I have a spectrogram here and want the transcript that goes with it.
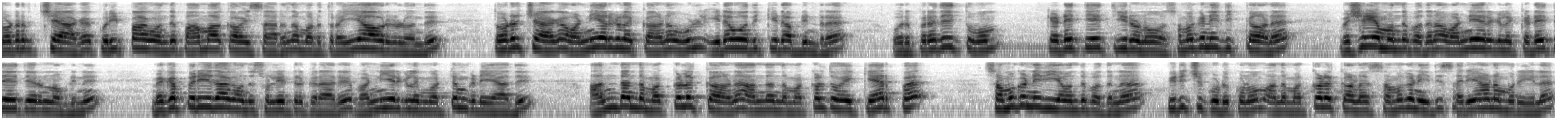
தொடர்ச்சியாக குறிப்பாக வந்து பாமகவை சார்ந்த மருத்துவர் ஐயா அவர்கள் வந்து தொடர்ச்சியாக வன்னியர்களுக்கான உள் இடஒதுக்கீடு அப்படின்ற ஒரு பிரதித்துவம் கிடைத்தே தீரணும். சமூகநீதிக்கான விஷயம் வந்து பார்த்தீங்கன்னா வன்னியர்களுக்கு கிடைத்தே தீரணும் அப்படின்னு மிகப்பெரியதாக வந்து சொல்லிட்டு இருக்கிறாரு வன்னியர்களுக்கு மட்டும் கிடையாது அந்தந்த மக்களுக்கான அந்தந்த மக்கள் தொகைக்கேற்ப சமூக நிதியை வந்து பார்த்தீங்கன்னா பிரித்து கொடுக்கணும். அந்த மக்களுக்கான சமூக நீதி சரியான முறையில்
